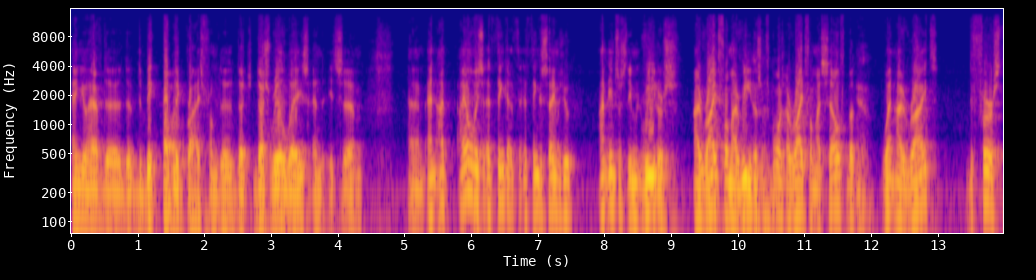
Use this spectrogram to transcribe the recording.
and you have the, the, the, big public prize from the Dutch, Dutch railways, and it's um, um, and I, I always I think I, th- I, think the same as you. I'm interested in readers. I write for my readers. Of course, I write for myself, but yeah. when I write, the first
